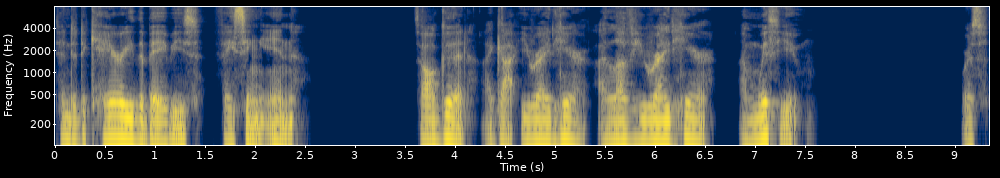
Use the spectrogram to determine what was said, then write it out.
tended to carry the babies facing in. It's all good. I got you right here. I love you right here. I'm with you. Whereas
